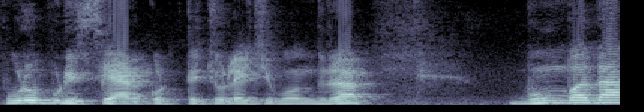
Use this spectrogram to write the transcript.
পুরোপুরি শেয়ার করতে চলেছি বন্ধুরা। বুম্বাদা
